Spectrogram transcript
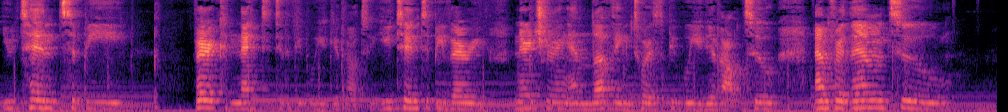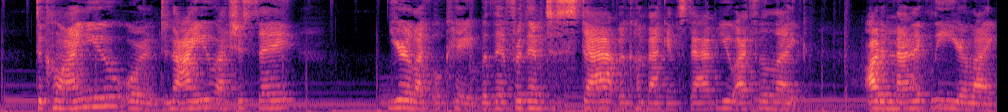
you tend to be very connected to the people you give out to. You tend to be very nurturing and loving towards the people you give out to. And for them to decline you or deny you, I should say, you're like, okay. But then for them to stab and come back and stab you, I feel like automatically you're like,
